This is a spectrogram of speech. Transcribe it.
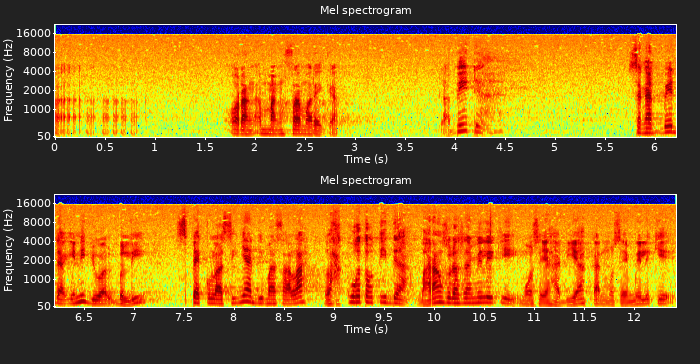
uh, orang emangsa mereka. Gak beda. Sangat beda. Ini jual beli spekulasinya di masalah laku atau tidak. Barang sudah saya miliki, mau saya hadiahkan, mau saya miliki,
